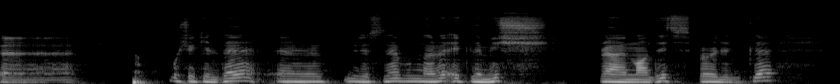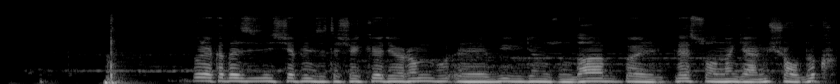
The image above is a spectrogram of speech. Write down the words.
Ee, bu şekilde e, müzesine bunları eklemiş Real Madrid böylelikle. Buraya kadar izlediğiniz için hepinize teşekkür ediyorum. Bu e, bir videomuzun da böylelikle sonuna gelmiş olduk.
